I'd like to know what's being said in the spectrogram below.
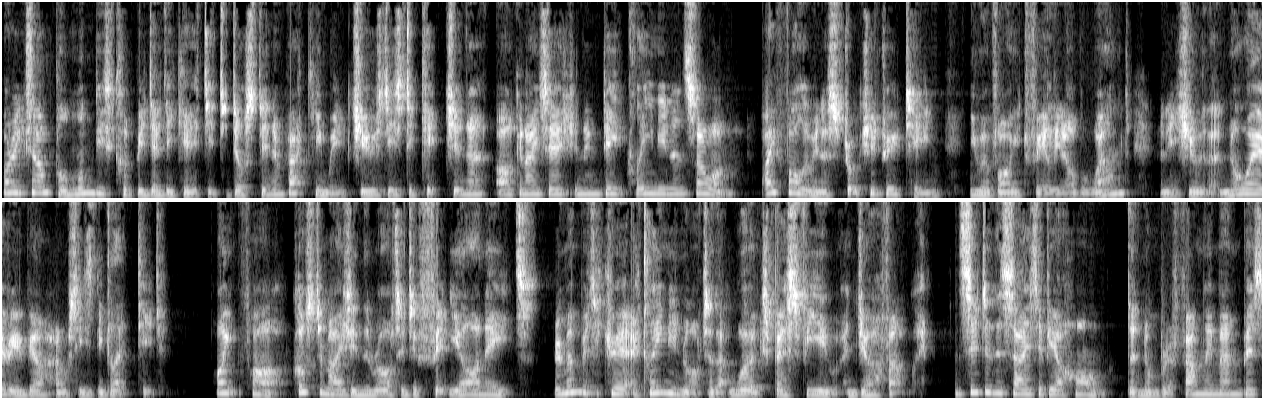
For example, Mondays could be dedicated to dusting and vacuuming, Tuesdays to kitchen organisation and deep cleaning, and so on. By following a structured routine, you avoid feeling overwhelmed and ensure that no area of your house is neglected. Point 4. Customising the rota to fit your needs. Remember to create a cleaning rota that works best for you and your family. Consider the size of your home, the number of family members,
